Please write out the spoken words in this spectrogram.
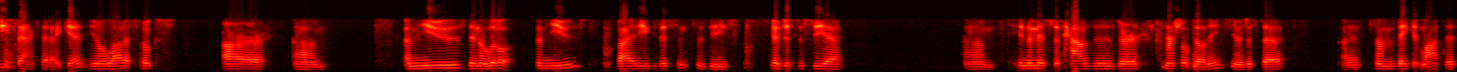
feedback that I get. You know, a lot of folks are um, amused and a little amused by the existence of these. You know, just to see a um, in the midst of houses or commercial buildings. You know, just a, a some vacant lot that's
